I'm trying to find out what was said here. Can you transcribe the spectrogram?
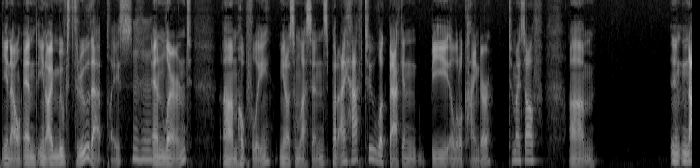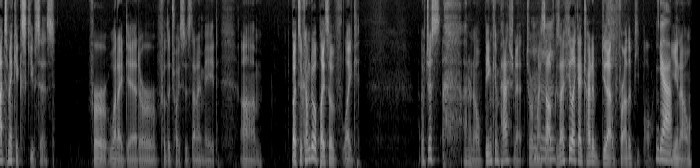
you know, and you know I moved through that place and learned, um, hopefully, you know, some lessons. But I have to look back and be a little kinder to myself, um, not to make excuses for what I did or for the choices that I made, um, but to come to a place of like of just I don't know, being compassionate toward myself because I feel like I try to do that for other people. Yeah. You know,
